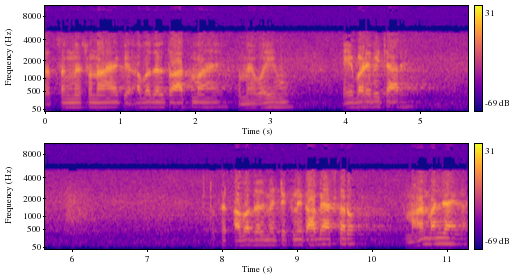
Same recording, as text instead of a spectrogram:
सत्संग में सुना है कि अबदल तो आत्मा है तो मैं वही हूँ। ये बड़े विचार है। तो फिर अबदल में टिकने का अभ्यास करो। महान बन जाएगा।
